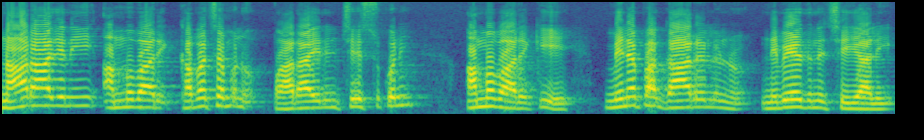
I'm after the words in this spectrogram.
నారాయణి అమ్మవారి కవచమును పారాయణం చేసుకొని అమ్మవారికి మినప గారెలను నివేదన చేయాలి.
